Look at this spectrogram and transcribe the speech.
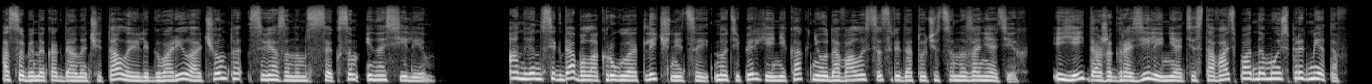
Особенно, когда она читала или говорила о чем-то, связанном с сексом и насилием. Анвин всегда была круглой отличницей, но теперь ей никак не удавалось сосредоточиться на занятиях, и ей даже грозили не аттестовать по одному из предметов.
